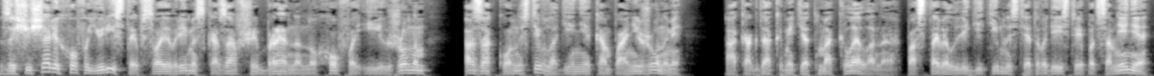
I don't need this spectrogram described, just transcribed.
Защищали Хоффа юристы, в свое время сказавшие Бреннану, Хоффа и их женам о законности владения компанией женами, а когда комитет Маклеллана поставил легитимность этого действия под сомнение,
